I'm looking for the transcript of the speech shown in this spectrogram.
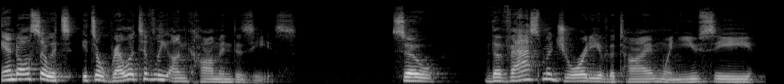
And also, it's, it's a relatively uncommon disease. So, the vast majority of the time when you see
